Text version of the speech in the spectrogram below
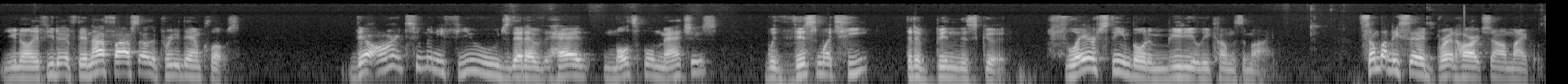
You know, if you if they're not five star, they're pretty damn close. There aren't too many feuds that have had multiple matches with this much heat that have been this good. Flair Steamboat immediately comes to mind. Somebody said Bret Hart, Shawn Michaels.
